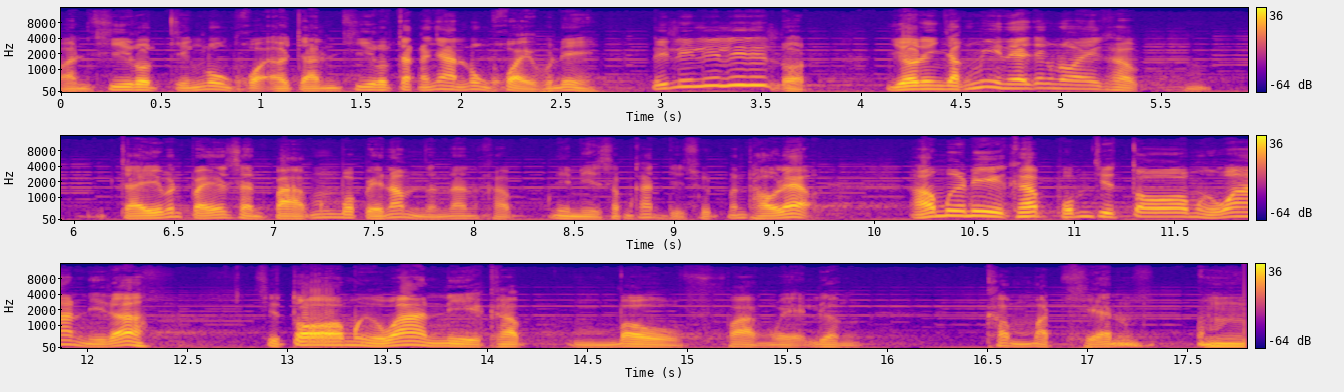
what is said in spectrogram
ปันขี่รถเก๋งลงข่อยเอาจันขี่รถจักรยานลงข่อยผู้เด้ลิๆๆๆรถเดี๋ยวนี้อยากมีแน่จังหน่อยครับ ใจมันไปสั่นปากมันบ่ไปน้ำนั่นนั่นครับนี่นี่สำคัญที่สุดมันเท่าแล้ว เอามือนี้ครับ ผมสิต่อมือว่านนี่นะสิต่อมือว่านนี่ครับ เบ้าฟังไว้เรื่องคำมัดแขนอืม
